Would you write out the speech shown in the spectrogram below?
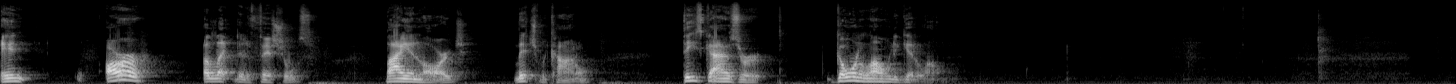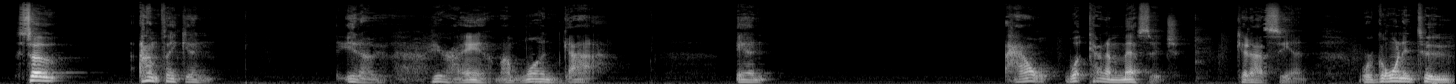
And our elected officials, by and large, Mitch McConnell, these guys are going along to get along. So I'm thinking, you know, here I am. I'm one guy. And how, what kind of message can I send? We're going into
